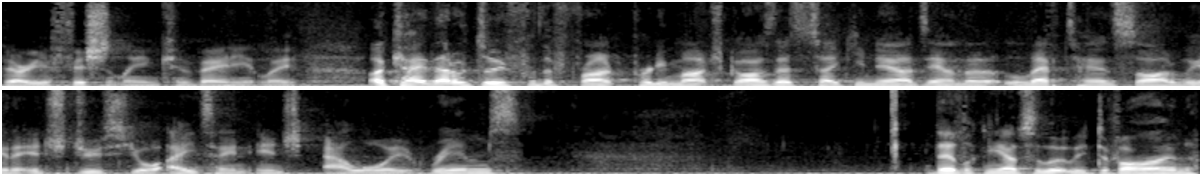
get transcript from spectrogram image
very efficiently and conveniently. Okay, that'll do for the front pretty much, guys. Let's take you now down the left hand side. We're going to introduce your 18 inch alloy rims. They're looking absolutely divine.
